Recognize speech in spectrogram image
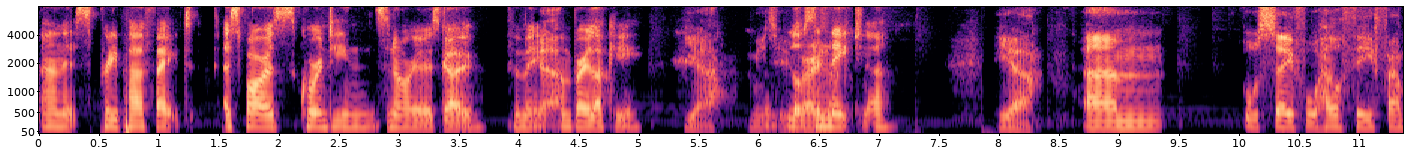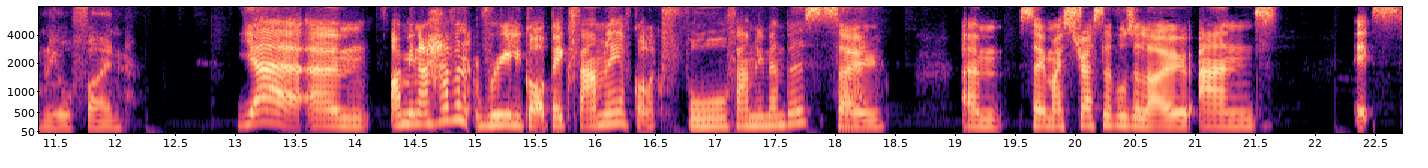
and it's pretty perfect as far as quarantine scenarios go for me. Yeah. I'm very lucky. Yeah, me too. Lots Very of lucky. nature. Yeah. Um, all safe, all healthy, family all fine. Yeah. Um, I mean, I haven't really got a big family. I've got like four family members. So um, so my stress levels are low and it's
